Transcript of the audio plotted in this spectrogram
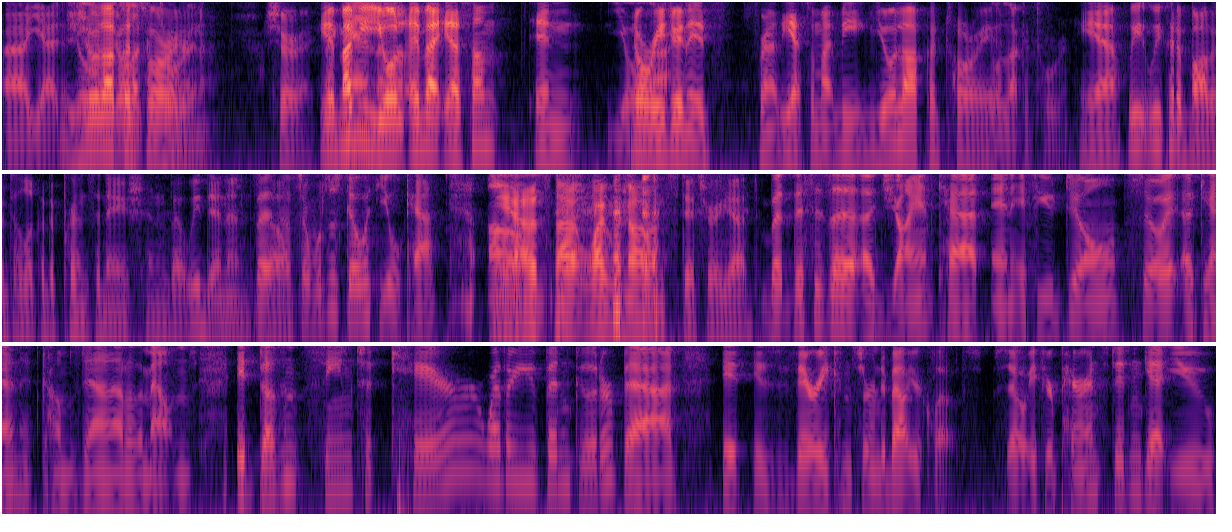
Uh, yeah, Jol- Jolakatorin. Sure. Yeah, it might be uh, It might, yeah, some in. Norwegian it's So it might be Jolakatorin. Jolakatorin. Yeah, we, we could have bothered to look at the pronunciation, but we didn't. But, so uh, so we'll just go with Yule Cat. Um, yeah, that's not why we're not on Stitcher yet. But this is a, a giant cat, and if you don't, so it, again, it comes down out of the mountains. It doesn't seem to care whether you've been good or bad. It is very concerned about your clothes. So if your parents didn't get you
